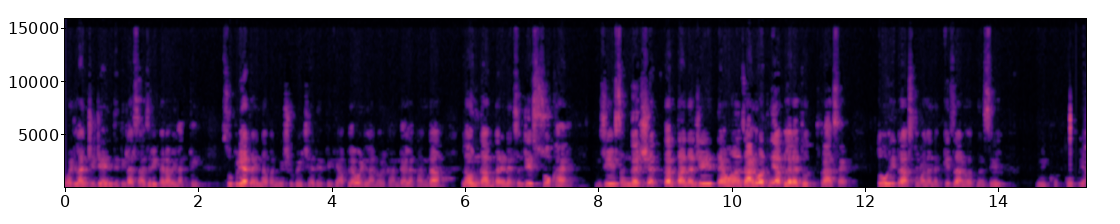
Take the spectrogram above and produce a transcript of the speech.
वडिलांची जयंती तिला साजरी करावी लागते. सुप्रियाताईंना पण मी शुभेच्छा देते की आपल्या वडिलांवर खांद्याला खांदा लावून काम करण्याचं जे सुख आहे जे संघर्ष करताना जे तेव्हा जाणवत नाही आपल्याला जो त्रास आहे तोही त्रास तुम्हाला नक्कीच जाणवत नसेल. मी खूप खूप या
